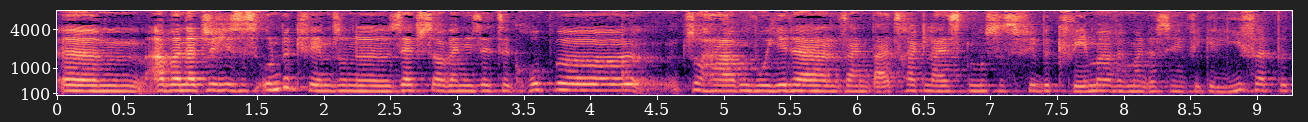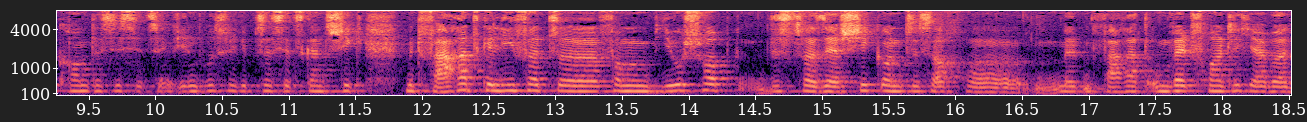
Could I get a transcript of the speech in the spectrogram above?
Ähm, aber natürlich ist es unbequem, so eine selbstorganisierte Gruppe zu haben, wo jeder seinen Beitrag leisten muss. Es ist viel bequemer, wenn man das irgendwie geliefert bekommt. Das ist jetzt irgendwie in Brüssel gibt es das jetzt ganz schick mit Fahrrad geliefert äh, vom Bioshop. Das ist zwar sehr schick und ist auch äh, mit dem Fahrrad umweltfreundlich, aber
